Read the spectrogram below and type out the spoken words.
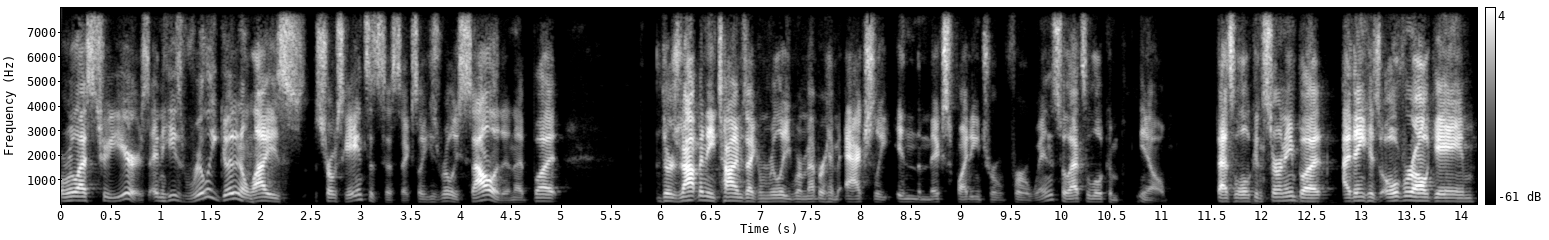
over the last two years, and he's really good in a hmm. lot of these strokes gain statistics. Like he's really solid in it, but there's not many times I can really remember him actually in the mix fighting to, for a win. So that's a little, you know, that's a little concerning. But I think his overall game,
